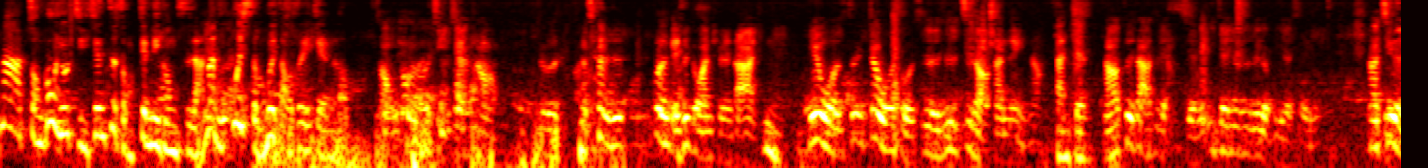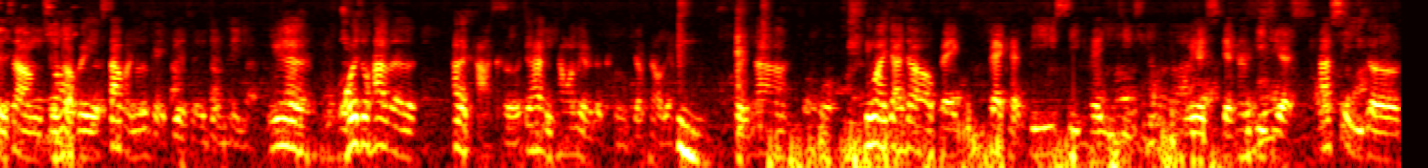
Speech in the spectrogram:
那总共有几间这种鉴定公司啊？那你为什么会找这一间呢？总共有几间哦？就是 真的是不能给这个完全的答案。嗯，因为我最就我所知的是至少三间以上。三间，然后最大的是两间，一间就是这个 BSA。那基本上神奇宝贝大部分都是给 BSA 鉴定的，因为我会说它的它的卡壳，就它你看外面有一个壳比较漂亮。嗯。对，那另外一家叫 Back Backet B C K E T G，我也简称 B G S，它是一个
